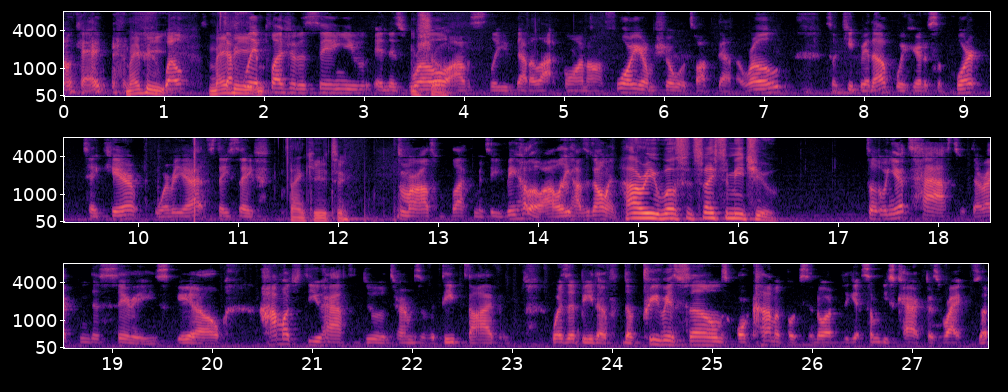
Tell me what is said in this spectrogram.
Okay. Maybe. Well, maybe. definitely a pleasure to seeing you in this role. Sure. Obviously, you've got a lot going on for you. I'm sure we'll talk down the road. So keep it up. We're here to support. Take care. Wherever you're at, stay safe. Thank you too. Morales from Black Film and TV. Hello, Ali. How's it going? How are you, Wilson? It's nice to meet you. So when you're tasked with directing this series, you know, how much do you have to do in terms of a deep dive, and whether it be the, the previous films or comic books, in order to get some of these characters right, so,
